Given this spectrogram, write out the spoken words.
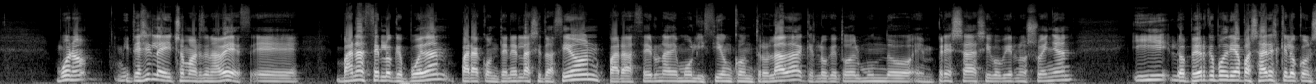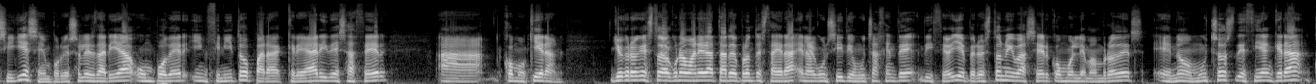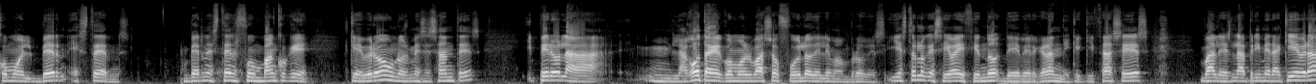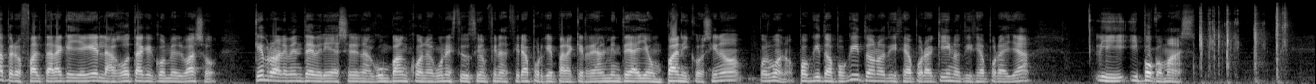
Bueno, mi tesis la he dicho más de una vez. Eh, Van a hacer lo que puedan para contener la situación, para hacer una demolición controlada, que es lo que todo el mundo, empresas y gobiernos sueñan. Y lo peor que podría pasar es que lo consiguiesen, porque eso les daría un poder infinito para crear y deshacer a, como quieran. Yo creo que esto de alguna manera tarde o pronto estará en algún sitio. Mucha gente dice, oye, pero esto no iba a ser como el Lehman Brothers. Eh, no, muchos decían que era como el Bern Stearns. Bern Stearns fue un banco que quebró unos meses antes, pero la, la gota que colmó el vaso fue lo de Lehman Brothers. Y esto es lo que se iba diciendo de Evergrande, que quizás es, vale, es la primera quiebra, pero faltará que llegue la gota que colme el vaso. Que probablemente debería ser en algún banco, en alguna institución financiera, porque para que realmente haya un pánico. Si no, pues bueno, poquito a poquito, noticia por aquí, noticia por allá, y, y poco más.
